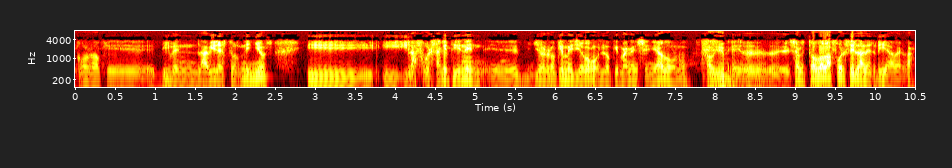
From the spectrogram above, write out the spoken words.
con lo que viven la vida estos niños y, la fuerza que tienen. Eh, yo es lo que me llevo, lo que me han enseñado, ¿no? sobre todo la fuerza y la alegría, ¿verdad?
